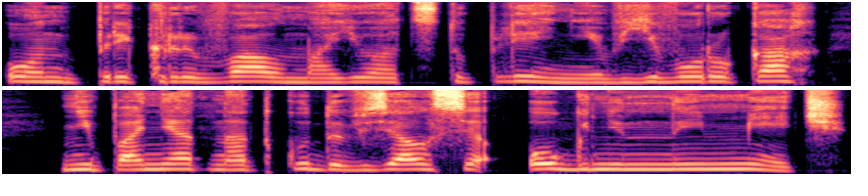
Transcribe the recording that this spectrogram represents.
Он прикрывал мое отступление. В его руках непонятно откуда взялся огненный меч.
